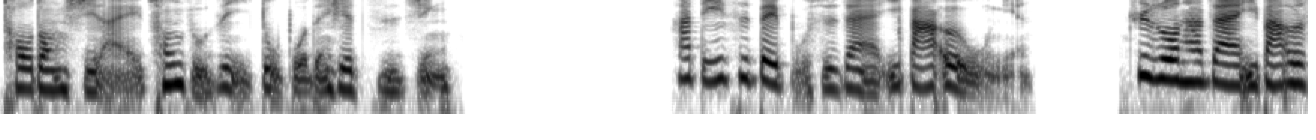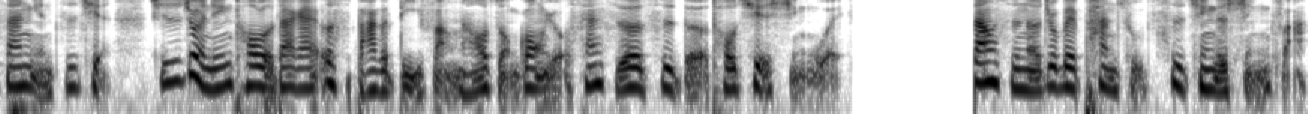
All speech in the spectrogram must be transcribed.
偷东西来充足自己赌博的一些资金。他第一次被捕是在一八二五年。据说他在一八二三年之前，其实就已经偷了大概二十八个地方，然后总共有三十二次的偷窃行为。当时呢就被判处刺青的刑罚。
